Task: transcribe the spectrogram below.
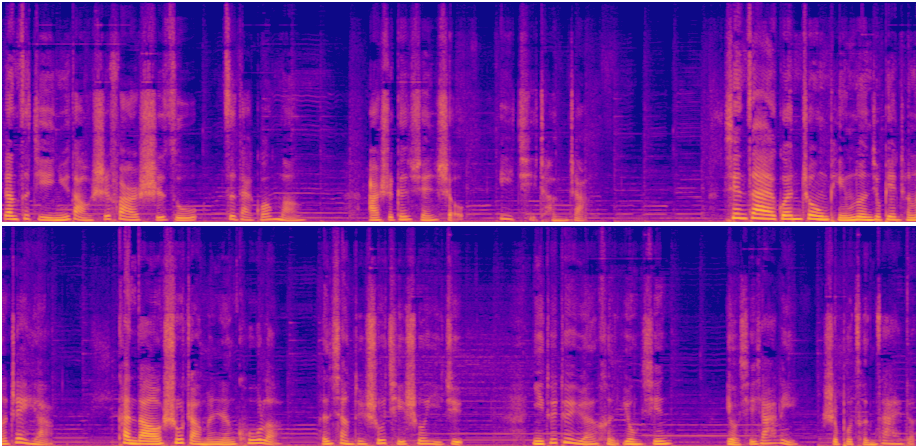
让自己女导师范儿十足。自带光芒，而是跟选手一起成长。现在观众评论就变成了这样：看到舒掌门人哭了，很想对舒淇说一句：“你对队员很用心，有些压力是不存在的。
